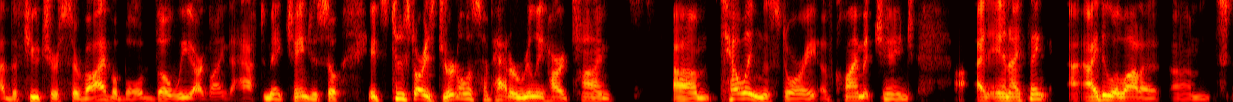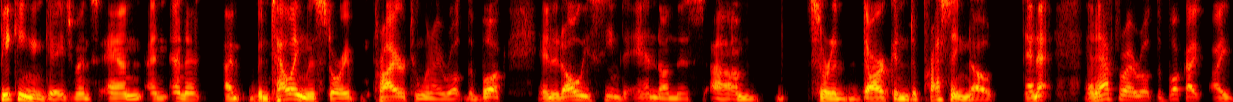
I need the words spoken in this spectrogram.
uh, the future survivable. Though we are going to have to make changes. So it's two stories. Journalists have had a really hard time um, telling the story of climate change. Uh, and, and, I think I do a lot of um, speaking engagements, and and and I've been telling this story prior to when I wrote the book, and it always seemed to end on this um, sort of dark and depressing note. And and after I wrote the book, I I,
